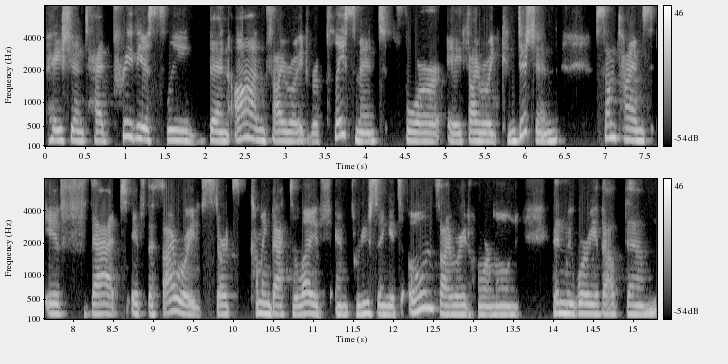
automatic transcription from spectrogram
patient had previously been on thyroid replacement for a thyroid condition, sometimes if that if the thyroid starts coming back to life and producing its own thyroid hormone then we worry about them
